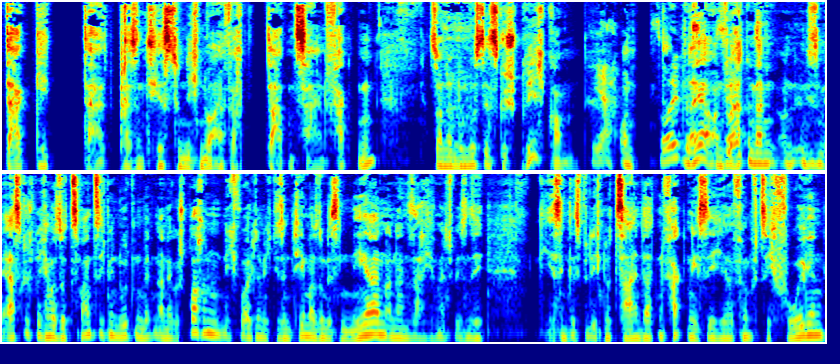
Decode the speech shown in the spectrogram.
da geht, da präsentierst du nicht nur einfach Daten, Zahlen, Fakten, sondern du musst ins Gespräch kommen. Ja. Und Solltest naja, und wir hatten dann, und in diesem Erstgespräch haben wir so 20 Minuten miteinander gesprochen. Ich wollte mich diesem Thema so ein bisschen nähern und dann sage ich, Mensch, wissen Sie, hier sind jetzt wirklich nur Zahlen, Daten, Fakten. Ich sehe hier 50 Folien,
